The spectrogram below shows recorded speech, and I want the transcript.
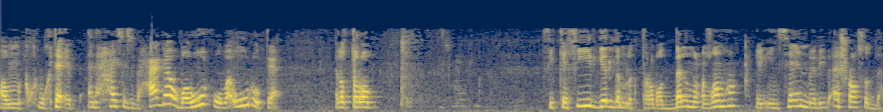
أو مك- مكتئب. أنا حاسس بحاجة وبروح وبقول وبتاع. الاضطراب. في كثير جدا من الاضطرابات بل معظمها الإنسان ما بيبقاش راصد ده.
